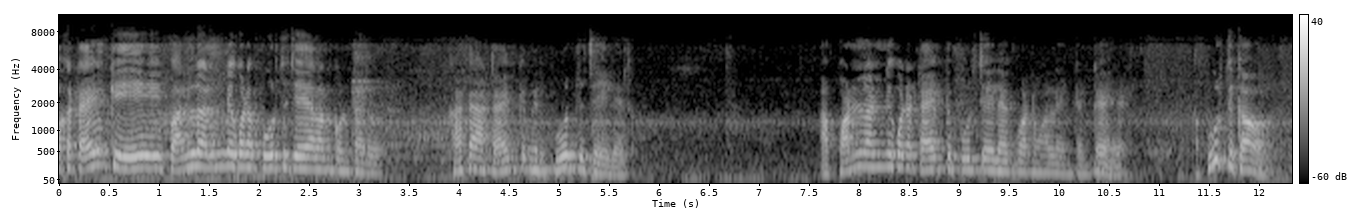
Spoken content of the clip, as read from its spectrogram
ఒక టైంకి పనులు అన్నీ కూడా పూర్తి చేయాలనుకుంటారు. కాకపోతే ఆ టైంకి మీరు పూర్తి చేయలేరు. ఆ పనులన్నీ కూడా టైంకి పూర్తి చేయలేకపోవడం వల్ల ఏంటంటే పూర్తి కావు.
